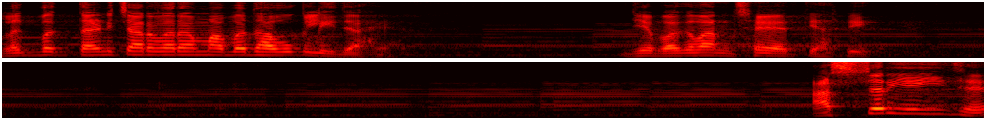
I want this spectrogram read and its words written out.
લગભગ ત્રણ ચાર વર્ષમાં બધા ઉકલી જાય જે ભગવાન છે અત્યારે. આશ્ચર્ય એ છે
